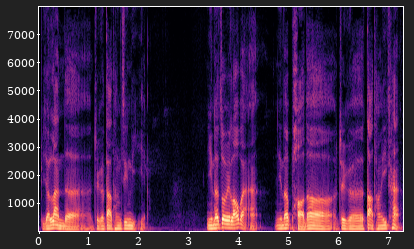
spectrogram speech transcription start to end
比较烂的这个大堂经理。你呢？作为老板，你呢跑到这个大堂一看，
